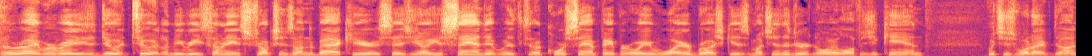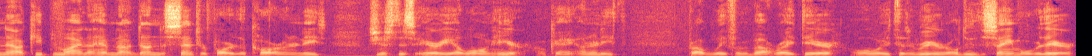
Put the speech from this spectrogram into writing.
Alright, we're ready to do it to it. Let me read some of the instructions on the back here. It says, you know, you sand it with a coarse sandpaper or your wire brush. Get as much of the dirt and oil off as you can, which is what I've done. Now, keep in mind, I have not done the center part of the car underneath, just this area along here, okay, underneath, probably from about right there all the way to the rear. I'll do the same over there.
